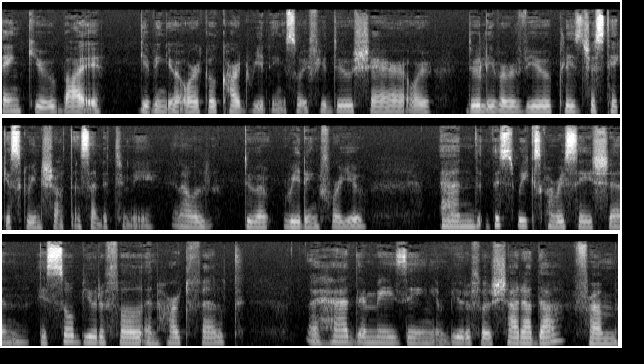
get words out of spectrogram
thank you by giving you oracle card reading. So if you do share or do leave a review, please just take a screenshot and send it to me, and I will do a reading for you. And this week's conversation is so beautiful and heartfelt. I had amazing and beautiful Sharada from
